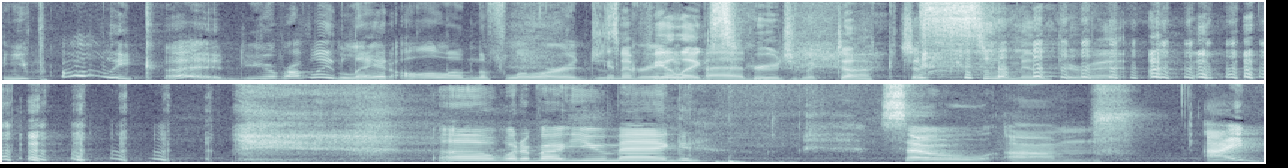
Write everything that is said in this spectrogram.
You probably could. You could probably lay it all on the floor and just gonna feel like bed. Scrooge McDuck just swimming through it. Uh, what about you, Meg? So, um, I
